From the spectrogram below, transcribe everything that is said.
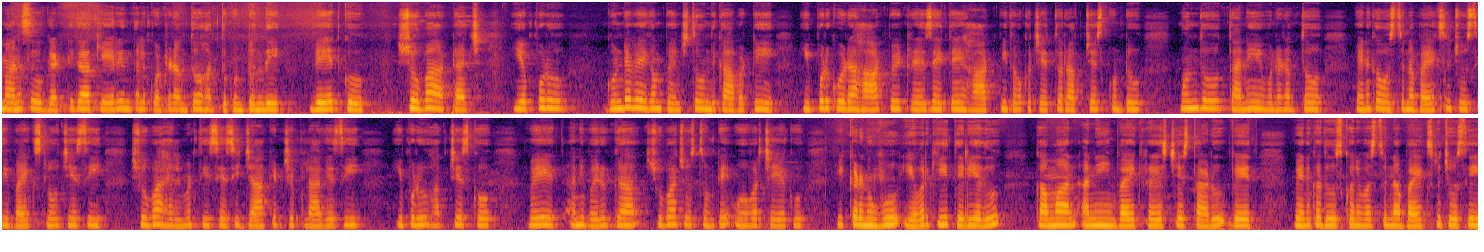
మనసు గట్టిగా కేరింతలు కొట్టడంతో హత్తుకుంటుంది వేద్కు. శుభ టచ్. ఎప్పుడు గుండె వేగం పెంచుతూ ఉంది కాబట్టి ఇప్పుడు కూడా హార్ట్ బీట్ రేజ్ అయితే హార్ట్ మీద ఒక చేత్తో రబ్ చేసుకుంటూ ముందు తనే ఉండడంతో వెనుక వస్తున్న బైక్స్ని చూసి బైక్ స్లో చేసి శుభ హెల్మెట్ తీసేసి జాకెట్ చిప్ లాగేసి ఇప్పుడు హక్ చేసుకో వేద్ అని బెరుగ్గా శుభ చూస్తుంటే ఓవర్ చేయకు. ఇక్కడ నువ్వు ఎవరికీ తెలియదు. కమాన్ అని బైక్ రేస్ చేస్తాడు. వేద్ వెనుక దూసుకొని వస్తున్న బైక్స్ను చూసి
